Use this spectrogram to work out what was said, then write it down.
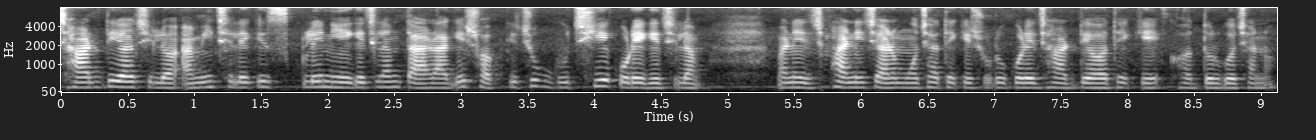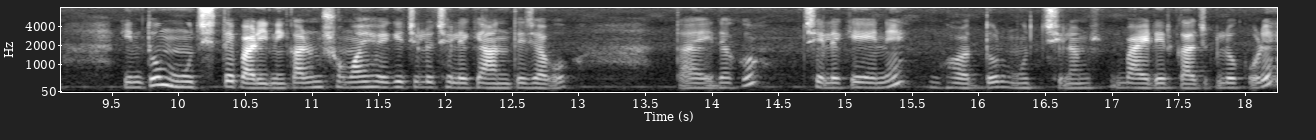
ঝাঁট দেওয়া ছিল। আমি ছেলেকে স্কুলে নিয়ে গেছিলাম, তার আগে সব কিছু গুছিয়ে করে গেছিলাম। মানে ফার্নিচার মোছা থেকে শুরু করে ঝাঁট দেওয়া থেকে ঘরদোর গোছানো। কিন্তু মুছতে পারিনি, কারণ সময় হয়ে গেছিল ছেলেকে আনতে যাব। তাই দেখো ছেলেকে এনে ঘর দোর মুছছিলাম, বাইরের কাজগুলো করে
